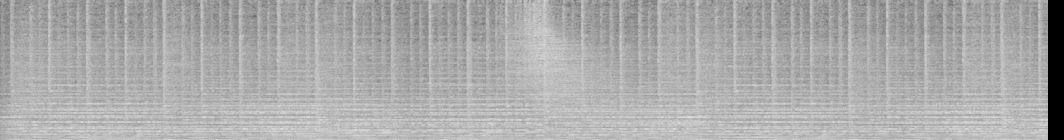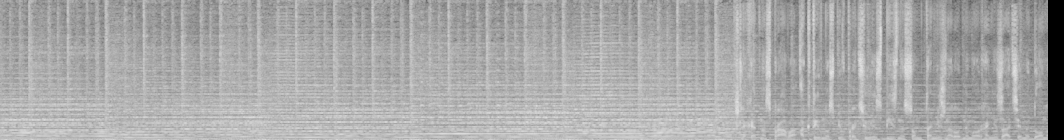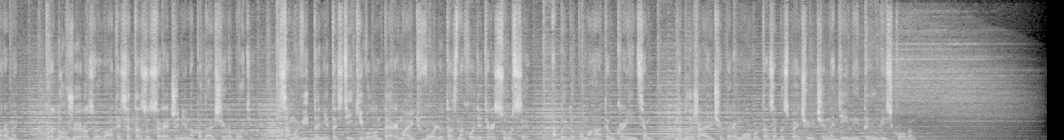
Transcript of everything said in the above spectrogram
Шляхетна справа активно співпрацює з бізнесом та міжнародними організаціями-донорами, продовжує розвиватися та зосереджені на подальшій роботі. Самовіддані та стійкі волонтери мають волю та знаходять ресурси, аби допомагати українцям, наближаючи перемогу та забезпечуючи надійний тил військовим.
